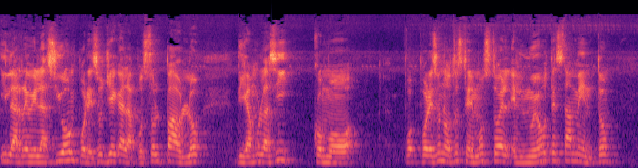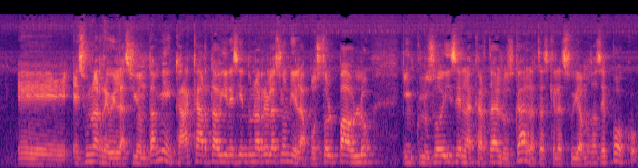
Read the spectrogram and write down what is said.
Y la revelación, por eso llega el apóstol Pablo, digámoslo así, como, por, por eso nosotros tenemos todo el, Nuevo Testamento, eh, es una revelación también, cada carta viene siendo una revelación y el apóstol Pablo Incluso dice en la carta de los Gálatas, que la estudiamos hace poco,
